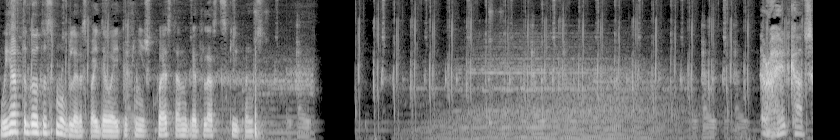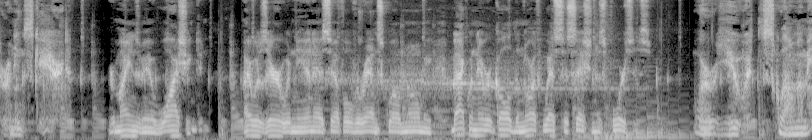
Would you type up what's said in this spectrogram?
We have to go to Smugglers, by the way, to finish quest and get last skill points. The riot cops are running scared. Reminds me of Washington. I was there when the NSF overran Squalnomi, back when they were called the Northwest Secessionist Forces. Were you at Squalnomi?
